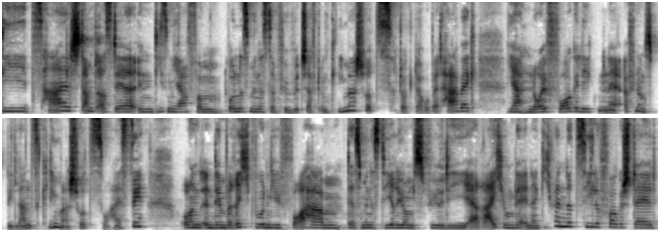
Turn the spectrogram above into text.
Die Zahl stammt aus der in diesem Jahr vom Bundesminister für Wirtschaft und Klimaschutz, Dr. Robert Habeck, ja, neu vorgelegten Eröffnungsbilanz Klimaschutz, so heißt sie. Und in dem Bericht wurden die Vorhaben des Ministeriums für die Erreichung der Energiewendeziele vorgestellt.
